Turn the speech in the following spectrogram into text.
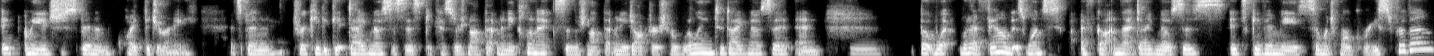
it i mean it's just been quite the journey it's been tricky to get diagnoses because there's not that many clinics and there's not that many doctors who are willing to diagnose it. And mm. but what what I've found is once I've gotten that diagnosis, it's given me so much more grace for them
